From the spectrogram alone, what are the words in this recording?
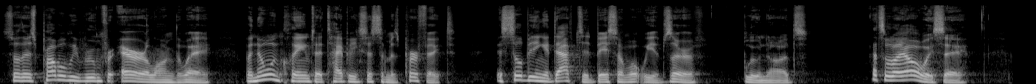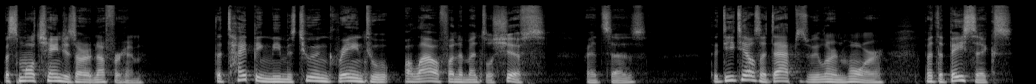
so there's probably room for error along the way, but no one claims that typing system is perfect. It's still being adapted based on what we observe. Blue nods. That's what I always say, but small changes aren't enough for him. The typing meme is too ingrained to allow fundamental shifts, Red says. The details adapt as we learn more, but the basics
